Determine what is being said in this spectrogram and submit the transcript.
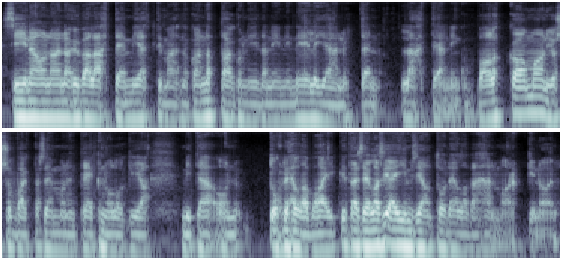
siinä on aina hyvä lähteä miettimään, että no kannattaako niitä niin, niin neljää nytten lähteä niin kuin palkkaamaan, jos on vaikka semmoinen teknologia, mitä on todella vaikea, tai sellaisia ihmisiä on todella vähän markkinoilla.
